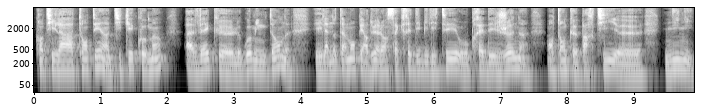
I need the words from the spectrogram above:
quand il a tenté un ticket commun avec euh, le Kuomintang et il a notamment perdu alors sa crédibilité auprès des jeunes en tant que parti euh, Nini.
